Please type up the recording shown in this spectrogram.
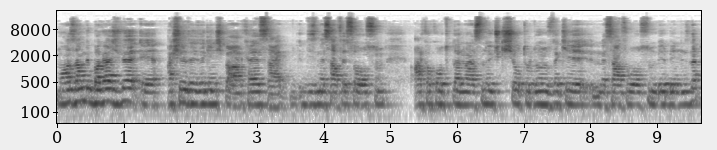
muazzam bir bagaj ve e, aşırı derecede geniş bir arkaya sahip. Diz mesafesi olsun, arka koltukların arasında 3 kişi oturduğunuzdaki mesafe olsun birbirinizle.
